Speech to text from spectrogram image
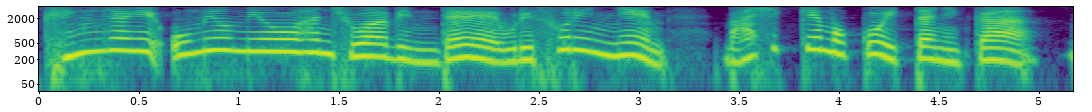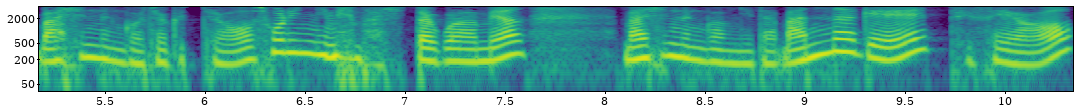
굉장히 오묘묘한 조합인데 우리 소리님 맛있게 먹고 있다니까 맛있는 거죠. 그쵸? 소리님이 맛있다고 하면 맛있는 겁니다. 맛나게 드세요.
